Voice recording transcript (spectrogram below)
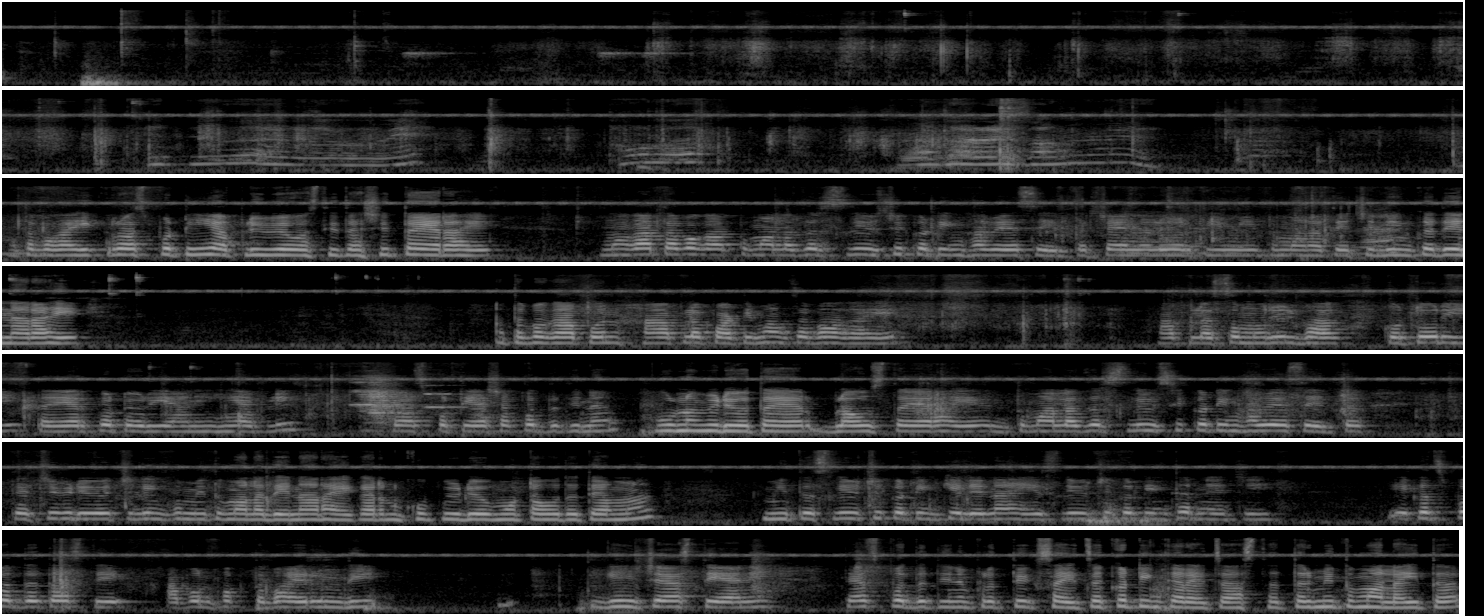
बघा ही क्रॉसपट्टी ही आपली व्यवस्थित अशी तयार आहे. मग आता बघा तुम्हाला जर स्लीवची कटिंग हवी असेल तर चॅनलवरती मी तुम्हाला त्याची लिंक देणार आहे. आता बघा आपण हा आपला पाठीमागचा भाग आहे. आपला समोरील भाग कटोरी तयार कटोरी आणि ही आपली क्रॉसपट्टी अशा पद्धतीनं पूर्ण व्हिडिओ तयार ब्लाऊज तयार आहे. तुम्हाला जर स्लीवची कटिंग हवी असेल तर त्याची व्हिडिओची लिंक मी तुम्हाला देणार आहे कारण खूप व्हिडिओ मोठा होतो त्यामुळं. मी तर स्लीवची कटिंग केली नाही. स्लीवची कटिंग करण्याची एकच पद्धत असते. आपण फक्त बाहेरून दी घ्यायचे असते आणि त्याच पद्धतीने प्रत्येक साईजचं कटिंग करायचं असतं. तर मी तुम्हाला इथं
